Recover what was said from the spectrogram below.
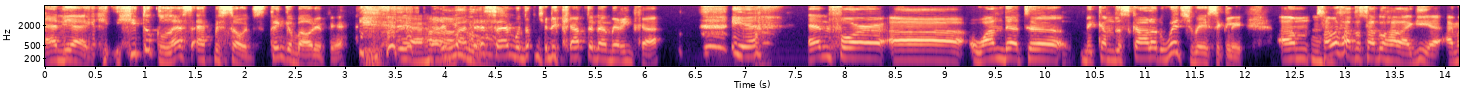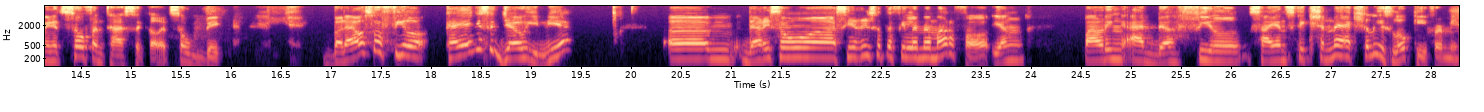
And yeah, he, he took less episodes. Think about it ya. Yeah, Daripada Sam untuk jadi Captain America. Iya. And for uh, Wanda to become the Scarlet Witch, basically. Um, Sama satu-satu hal lagi ya. I mean, it's so fantastical, it's so big. But I also feel kayaknya sejauh ini ya, um, dari semua series atau filmnya Marvel yang paling ada feel science fictionnya actually is Loki for me.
